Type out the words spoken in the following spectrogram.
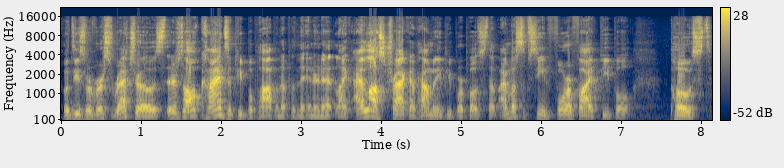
With these reverse retros, there's all kinds of people popping up on the internet. Like I lost track of how many people were posting stuff. I must have seen four or five people post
